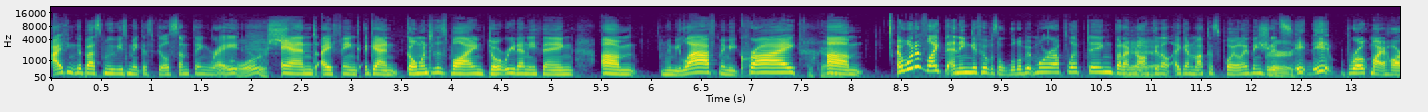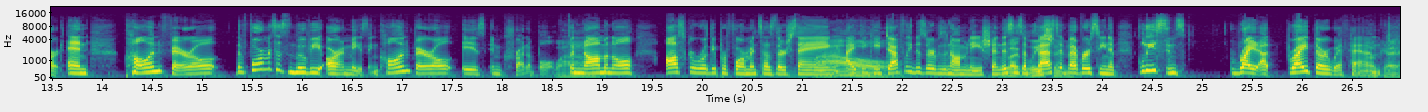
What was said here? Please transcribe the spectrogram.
I think the best movies make us feel something, right? Of course. And I think again, go into this blind, don't read anything. Um, made me laugh, made me cry. Okay. Um, I would have liked the ending if it was a little bit more uplifting, but I'm Yeah, not gonna again I'm not gonna spoil anything. But Sure. it's it, it broke my heart. And Colin Farrell, the performances in the movie are amazing. Colin Farrell is incredible, Wow. phenomenal, Oscar-worthy performance, as they're saying. I think he definitely deserves a nomination. What This is the about best I've ever seen him. Gleeson's right up, right there with him. Okay.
